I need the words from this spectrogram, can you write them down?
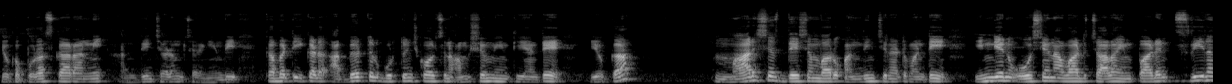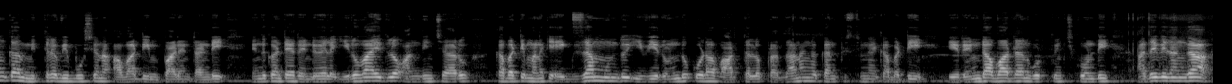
ఈ యొక్క పురస్కారాన్ని అందించడం జరిగింది. కాబట్టి ఇక్కడ అభ్యర్థులు గుర్తుంచుకోవాల్సిన అంశం ఏంటి అంటే ఈ యొక్క మారిషస్ దేశం వారు అందించినటువంటి ఇండియన్ ఓషన్ అవార్డు చాలా important. Sri Lanka Mitra Vibhushana award important అండి. ఎందుకంటే రెండు వేల ఇరవై ఐదులో అందించారు. కాబట్టి మనకి ఎగ్జామ్ ముందు ఇవి రెండు కూడా వార్తల్లో ప్రధానంగా కనిపిస్తున్నాయి కాబట్టి ఈ రెండు అవార్డులను గుర్తుంచుకోండి. అదేవిధంగా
